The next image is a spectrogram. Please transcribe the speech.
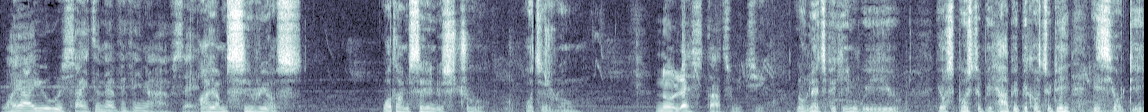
Why are you reciting everything I have said? I am serious. What I'm saying is true. What is wrong? No, let's start with you. No, let's begin with you. You're supposed to be happy because today is your day.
